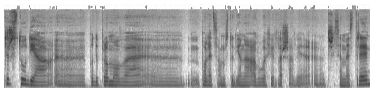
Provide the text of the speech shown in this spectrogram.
też studia e, podyplomowe. E, polecam studia na AWF-ie w Warszawie, e, trzy semestry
